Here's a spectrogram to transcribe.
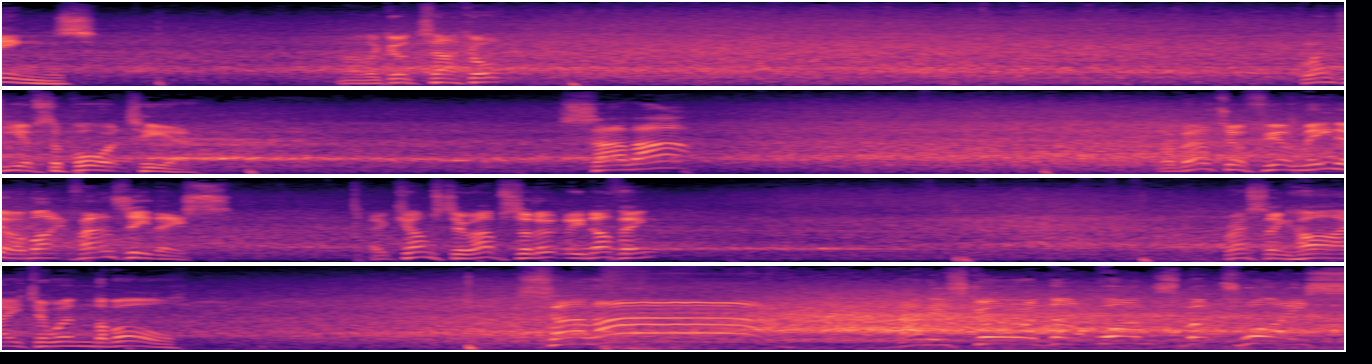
Ings. Well, a good tackle. Plenty of support here. Salah. Roberto Firmino might fancy this. It comes to absolutely nothing. Pressing high to win the ball. Salah! And he scored not once but twice.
